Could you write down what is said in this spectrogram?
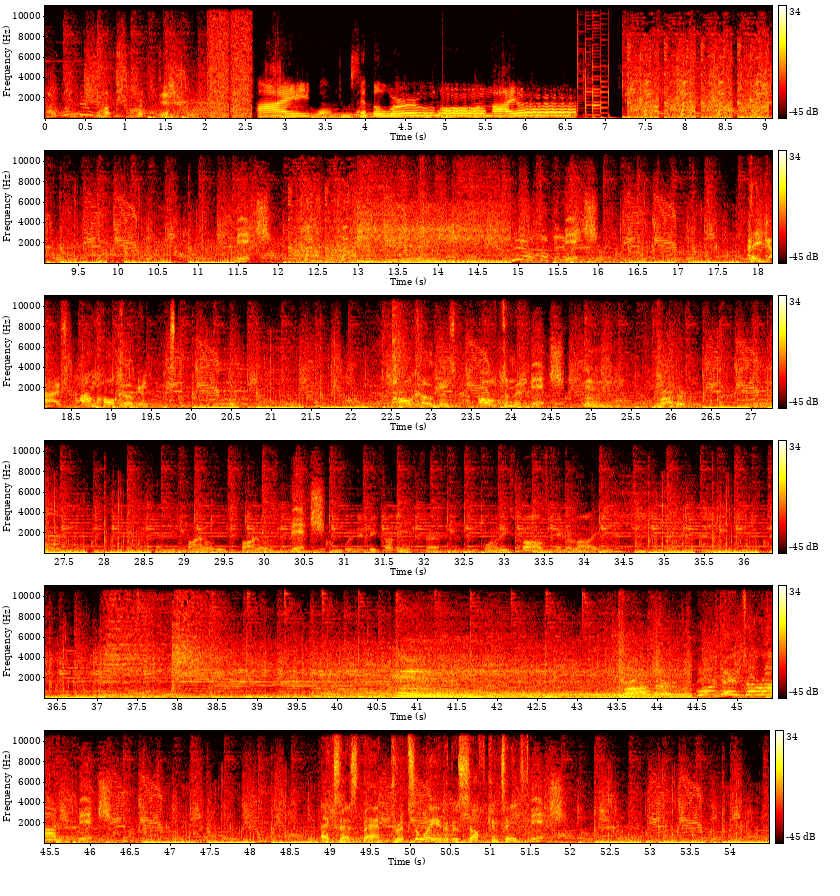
I wonder what's for dinner. I want to set the world on fire. Bitch. You know something? Bitch. Hey guys, I'm Hulk Hogan. Hulk Hogan's ultimate Bitch. brother. Bitch. Wouldn't it be funny if uh, one of these files came alive? Brother. War games are on! Bitch. Excess bat drips away into the self-contained Bitch.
